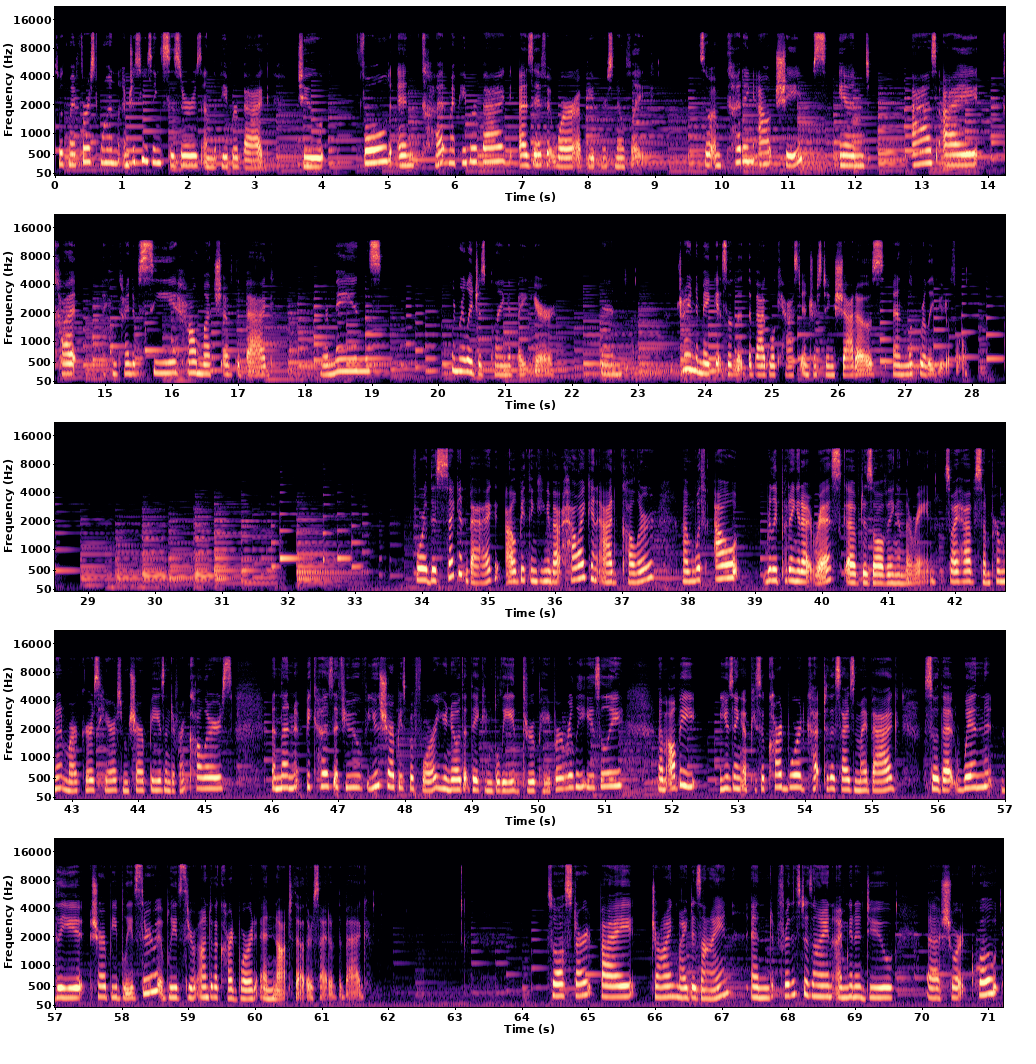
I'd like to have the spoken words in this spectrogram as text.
So with my first one, I'm just using scissors and the paper bag to fold and cut my paper bag as if it were a paper snowflake. So I'm cutting out shapes and as I cut, I can kind of see how much of the bag remains. I'm really just playing it by ear and trying to make it so that the bag will cast interesting shadows and look really beautiful. For this second bag, I'll be thinking about how I can add color um, without really putting it at risk of dissolving in the rain. So I have some permanent markers here, some Sharpies in different colors. And then because if you've used Sharpies before, you know that they can bleed through paper really easily. Um, I'll be using a piece of cardboard cut to the size of my bag so that when the Sharpie bleeds through, it bleeds through onto the cardboard and not to the other side of the bag. So I'll start by drawing my design and for this design I'm going to do a short quote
